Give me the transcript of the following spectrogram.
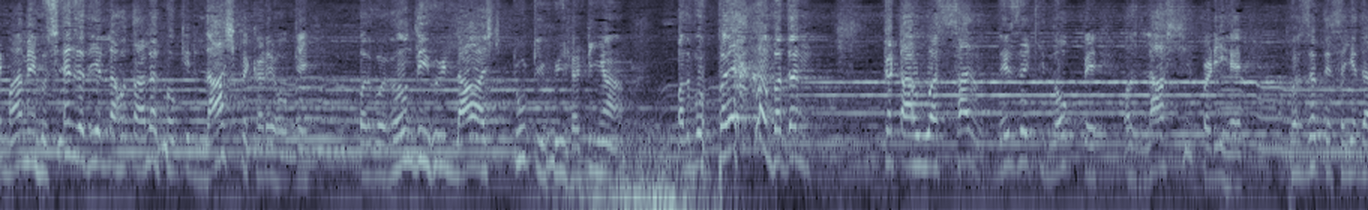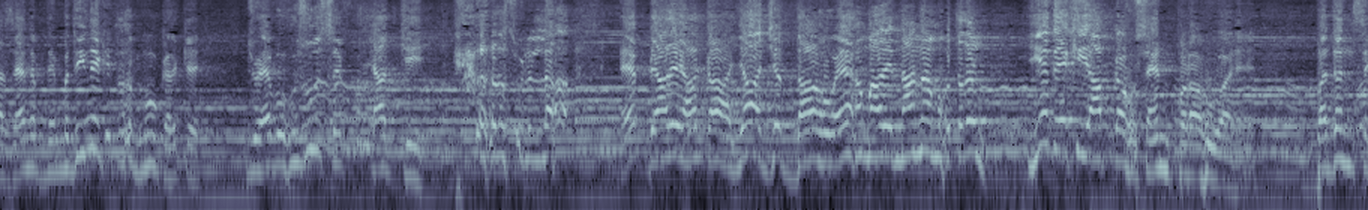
امام حسین رضی اللہ تعالیٰ عنہ کی لاش پہ کھڑے ہو کے اور وہ روندی ہوئی لاش، ٹوٹی ہوئی ہڈیاں اور وہ پریخا بدن، کٹا ہوا سر، نیزے کی نوک پہ اور لاش جی پڑی ہے۔ تو حضرت سیدہ زینب نے مدینے کی طرف منہ کر کے جو ہے وہ حضور سے فریاد کی۔ رسول اللہ، اے پیارے آقا، یا جدہ ہو اے ہمارے نانا محترم، یہ دیکھی آپ کا حسین پڑا ہوا ہے۔ بدن سے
